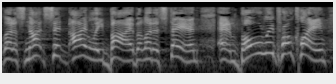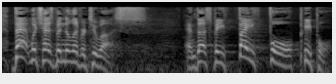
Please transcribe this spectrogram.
Let us not sit idly by, but let us stand and boldly proclaim that which has been delivered to us. And thus be faithful people.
